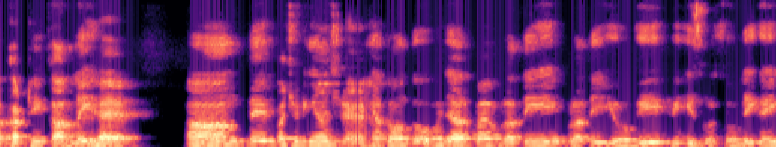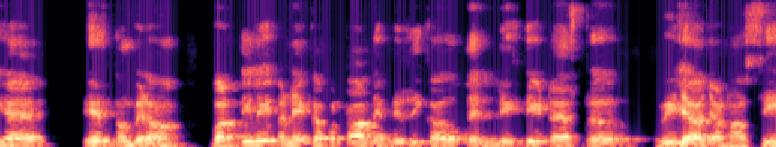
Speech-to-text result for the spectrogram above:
ਇਕੱਠੀ ਕਰ ਲਈ ਹੈ। ਆਮ ਤੇ ਪਛੜੀਆਂ ਸ਼੍ਰੇਣੀਆਂ ਤੋਂ 2000 ਰੁਪਏ ਪ੍ਰਤੀ ਪ੍ਰਤੀਯੋਗੀ ਫੀਸ ਵਸੂਲੀ ਗਈ ਹੈ। ਇਸ ਤੋਂ ਬਿਨਾਂ ਭਰਤੀ ਲਈ ਅਨੇਕਾਂ ਪ੍ਰਕਾਰ ਦੇ ਫਿਜ਼ੀਕਲ ਤੇ ਲਿਖਤੀ ਟੈਸਟ ਵੀ ਲਿਆ ਜਾਣਾ ਸੀ।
